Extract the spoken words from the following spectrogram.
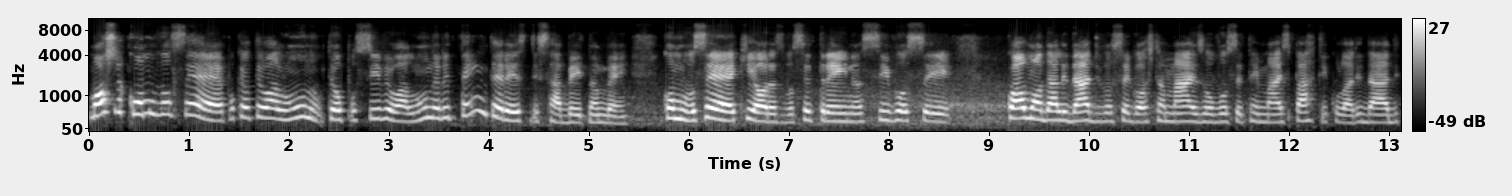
Mostra como você é, porque o teu aluno, teu possível aluno, ele tem interesse de saber também como você é, que horas você treina, se você qual modalidade você gosta mais ou você tem mais particularidade,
